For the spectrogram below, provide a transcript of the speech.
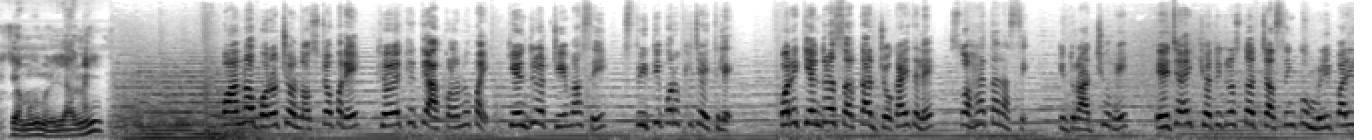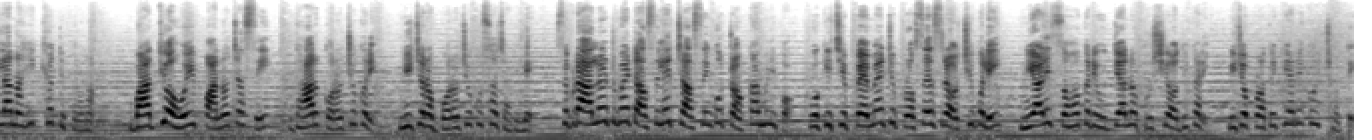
কিছু আমাকে মিলিলা পান বরজ নষ্ট পরে ক্ষয়ক্ষতি আকলন পাই কেন্দ্রীয় টিম আসি স্থিতি পরখি যাই পরে কেন্দ্র সরকার যোগাই দে সহায়তা রাশি କିନ୍ତୁ ରାଜ୍ୟରେ ଏଯାଏଁ କ୍ଷତିଗ୍ରସ୍ତ ଚାଷୀଙ୍କୁ ମିଳିପାରିଲା ନାହିଁ କ୍ଷତିପୂରଣ ବାଧ୍ୟ ହୋଇ ପାନ ଚାଷୀ ଧାର କରଜ କରି ନିଜର ବରଜକୁ ସଜାଡ଼ିଲେ ସେପଟେ ଆଲଟମେଣ୍ଟ ଆସିଲେ ଚାଷୀଙ୍କୁ ଟଙ୍କା ମିଳିବ ଓ କିଛି ପେମେଣ୍ଟ ପ୍ରୋସେସରେ ଅଛି ବୋଲି ନିଆଳି ସହକାରୀ ଉଦ୍ୟାନ କୃଷି ଅଧିକାରୀ ନିଜ ପ୍ରତିକ୍ରିୟାରେ କହିଛନ୍ତି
